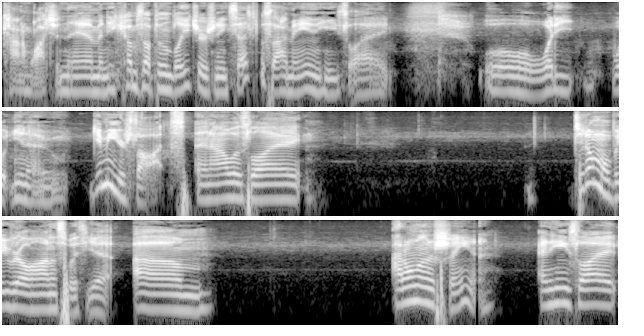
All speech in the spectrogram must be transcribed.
kind of watching them. And he comes up in the bleachers and he sits beside me, and he's like, "Well, what do you, what you know? Give me your thoughts." And I was like, "Dude, I'm gonna be real honest with you." Um, I don't understand. And he's like,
